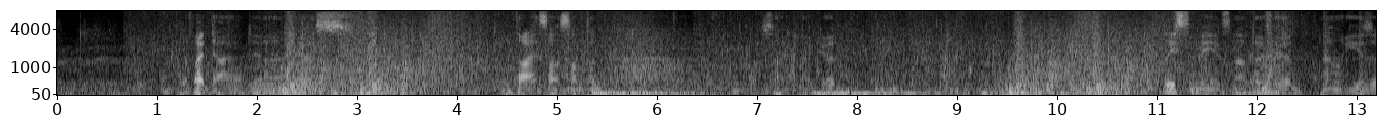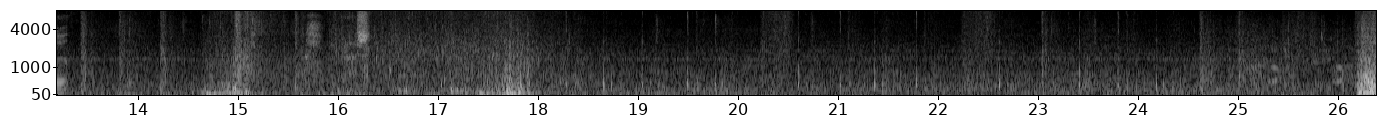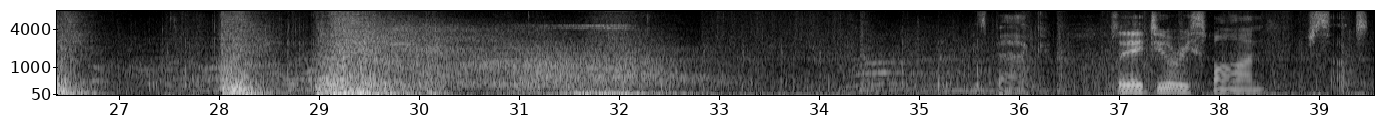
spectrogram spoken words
If I die, I'll do that, I guess. I thought I saw something. It's not that good. At least to me, it's not that good. I don't use it. So they do respawn, which sucks.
